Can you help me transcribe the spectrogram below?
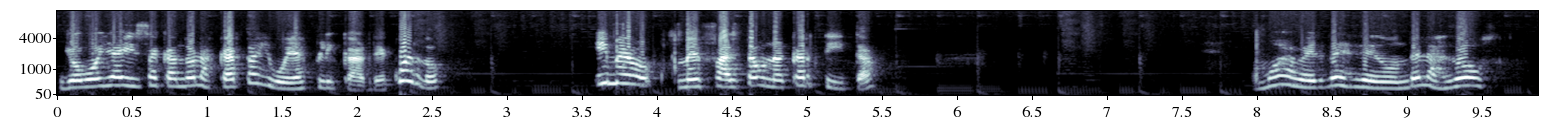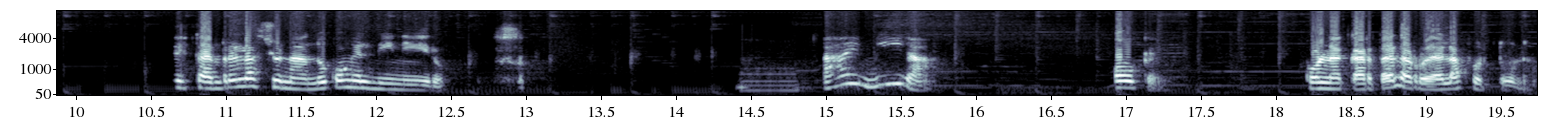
yo voy a ir sacando las cartas y voy a explicar, ¿de acuerdo? Y me, me falta una cartita. Vamos a ver desde dónde las dos están relacionando con el dinero. Ay, mira. Ok. Con la carta de la rueda de la fortuna.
